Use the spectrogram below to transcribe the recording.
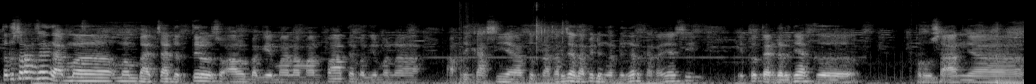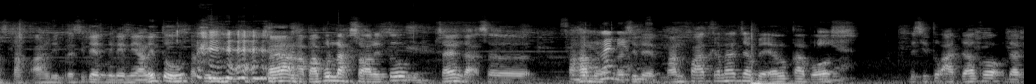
Terus terang saya nggak me- membaca detail soal bagaimana manfaatnya, bagaimana aplikasinya kartu prakerja, tapi dengar-dengar katanya sih itu tendernya ke perusahaannya staf ahli presiden milenial itu. Tapi saya apa pun lah soal itu, Iya. saya nggak se paham dengan ya, presiden. Manfaatkan aja BLK bos. Iya. Di situ ada kok dan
